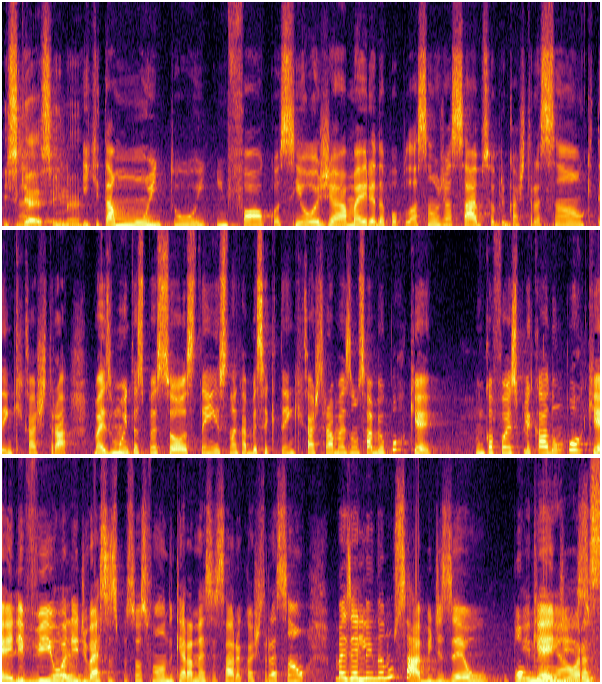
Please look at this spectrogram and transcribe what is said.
esquecem, é. né? E que está muito em foco, assim, hoje a maioria da população já sabe sobre castração, que tem que castrar, mas muitas pessoas têm isso na cabeça que tem que castrar, mas não sabe o porquê. Nunca foi explicado um porquê. Ele viu é. ali diversas pessoas falando que era necessária a castração, mas ele ainda não sabe dizer o porquê disso.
